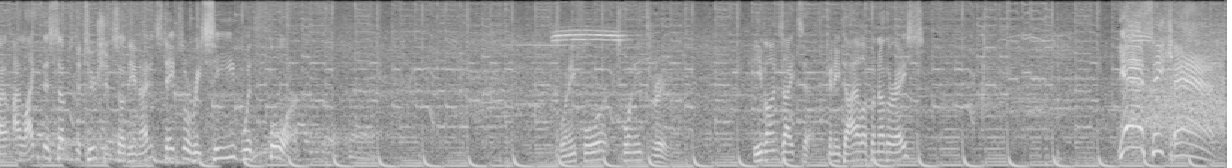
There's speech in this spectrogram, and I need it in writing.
I, I like this substitution. So the United States will receive with four. 24-23. Ivan Zaytsev. Can he dial up another ace? Yes, he can!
